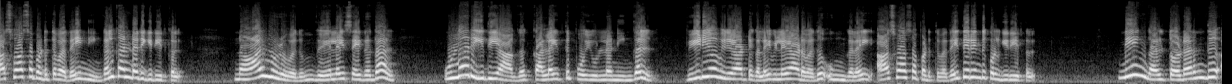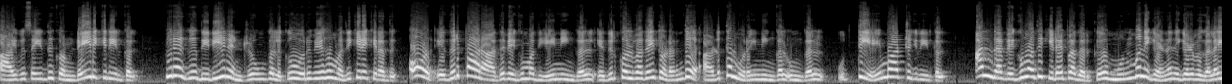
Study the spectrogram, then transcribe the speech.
ஆசுவாசப்படுத்துவதை நீங்கள் கண்டறிகிறீர்கள். நாள் முழுவதும் வேலை செய்ததால் உள ரீதியாக களைத்து போயுள்ள நீங்கள் வீடியோ விளையாட்டுகளை விளையாடுவது உங்களை ஆசுவாசப்படுத்துவதை தெரிந்து கொள்கிறீர்கள். நீங்கள் தொடர்ந்து ஆய்வு செய்து கொண்டே இருக்கிறீர்கள். பிறகு திடீரென்று உங்களுக்கு ஒரு வெகுமதி கிடைக்கிறது. ஓர் எதிர்பாராத வெகுமதியை நீங்கள் எதிர்கொள்வதை தொடர்ந்து அடுத்த முறை நீங்கள் உங்கள் உத்தியை மாற்றுகிறீர்கள். அந்த வெகுமதி கிடைப்பதற்கு முன்பு நிகழ்ந்த நிகழ்வுகளை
